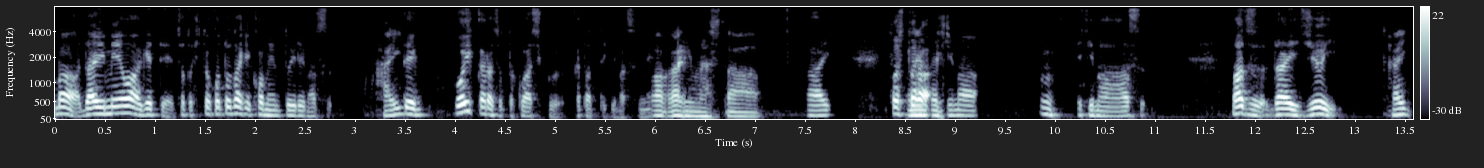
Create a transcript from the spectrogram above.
まあ、題名を挙げて、ちょっと一言だけコメント入れます。はい。で、5位からちょっと詳しく語っていきますね。わかりました。はい。そしたらいきま、うん、いきます。まず、第10位。はい。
